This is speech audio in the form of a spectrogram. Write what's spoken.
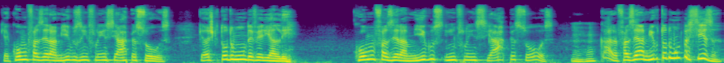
que é Como Fazer Amigos e Influenciar Pessoas. Que eu acho que todo mundo deveria ler. Como fazer amigos e influenciar pessoas. Uhum. Cara, fazer amigo todo mundo precisa.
